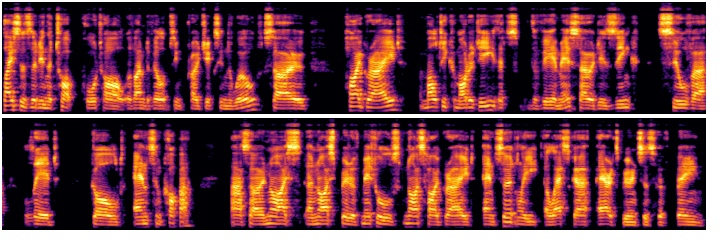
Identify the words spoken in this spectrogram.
places it in the top quartile of undeveloped zinc projects in the world. So, high grade, multi commodity, that's the VMS. So, it is zinc, silver, lead, gold, and some copper. Uh, so a nice, a nice spread of metals, nice high grade, and certainly Alaska. Our experiences have been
